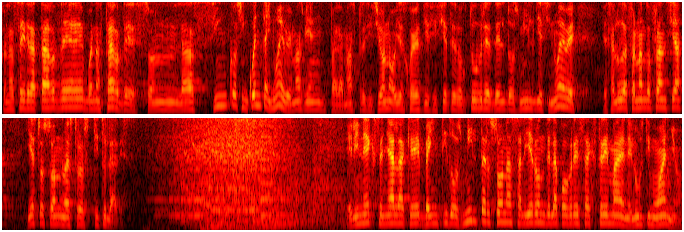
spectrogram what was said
Son las 6 de la tarde, buenas tardes, son las 5.59 más bien, para más precisión, hoy es jueves 17 de octubre del 2019. Les saluda Fernando Francia y estos son nuestros titulares. El INEC señala que 22.000 personas salieron de la pobreza extrema en el último año.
